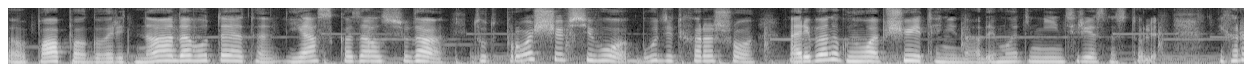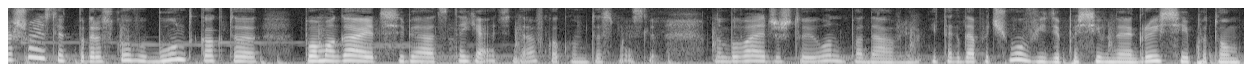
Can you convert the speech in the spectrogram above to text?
э, папа говорит, надо вот это, я сказал сюда, тут проще всего всего, будет хорошо. А ребенок, ну вообще это не надо, ему это не интересно сто лет. И хорошо, если этот подростковый бунт как-то помогает себя отстоять, да, в каком-то смысле. Но бывает же, что и он подавлен. И тогда почему в виде пассивной агрессии потом...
